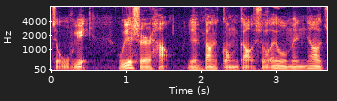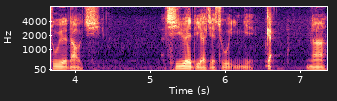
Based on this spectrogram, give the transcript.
这五月五月十二号。园方公告说：“哎、我们要租约到期，七月底要结束营业。”干，那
